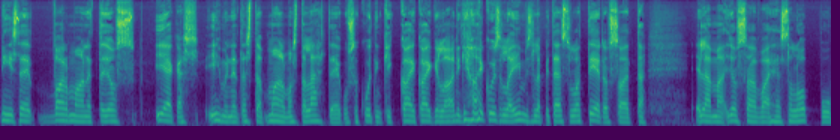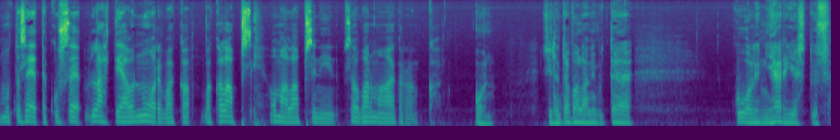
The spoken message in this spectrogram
Niin se varmaan, että jos iäkäs ihminen tästä maailmasta lähtee, kun se kuitenkin kai kaikilla, ainakin aikuisilla ihmisillä pitäisi olla tiedossa, että elämä jossain vaiheessa loppuu, mutta se, että kun se lähtiä on nuori, vaikka, vaikka lapsi, oma lapsi, niin se on varmaan aika rankkaa. On. Siinä tavallaan niin tämä kuolin järjestys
